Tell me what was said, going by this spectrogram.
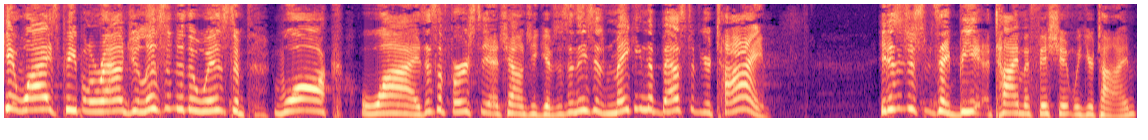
Get wise people around you. Listen to the wisdom. Walk wise. That's the first challenge he gives us. And he says, making the best of your time. He doesn't just say be time efficient with your time.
